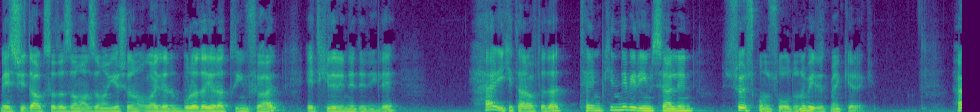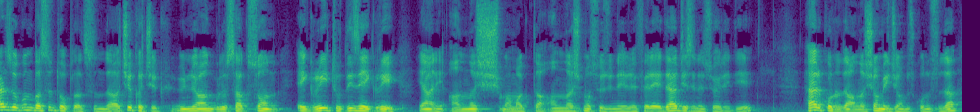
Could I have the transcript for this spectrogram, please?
Mescid-i Aksa'da zaman zaman yaşanan olayların burada yarattığı infial etkileri nedeniyle her iki tarafta da temkinli bir imserliğin söz konusu olduğunu belirtmek gerek. Herzog'un basın toplantısında açık açık ünlü Anglo-Sakson agree to disagree yani anlaşmamakta anlaşma sözüne refere edercesine söylediği her konuda anlaşamayacağımız konusunda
